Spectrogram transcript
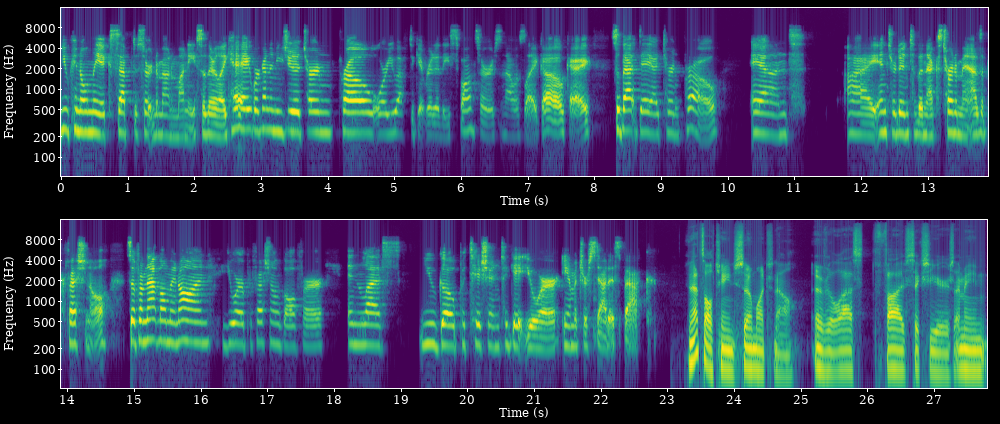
you can only accept a certain amount of money. So they're like, "Hey, we're going to need you to turn pro or you have to get rid of these sponsors." And I was like, "Oh, okay." So that day I turned pro and I entered into the next tournament as a professional. So from that moment on, you're a professional golfer unless you go petition to get your amateur status back. And that's all changed so much now over the last five, six years. I mean,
